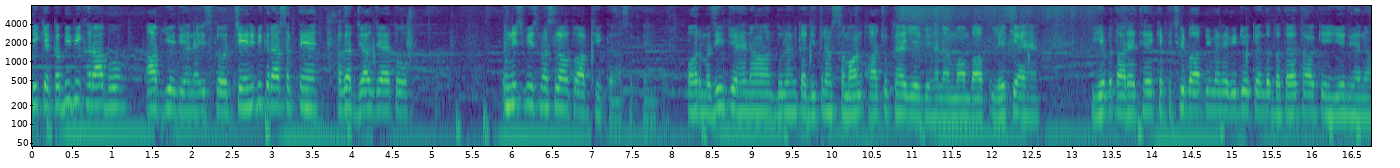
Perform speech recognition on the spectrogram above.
ठीक है, कभी भी ख़राब हो, आप ये जो है ना, इसको चेंज भी करा सकते हैं। अगर जल जाए तो उन्नीस बीस मसला हो तो आप ठीक करा सकते हैं। और मज़ीद जो है ना, दुल्हन का जितना सामान आ चुका है, ये जो है ना माँ बाप लेके आए हैं। ये बता रहे थे कि पिछली बार भी मैंने वीडियो के अंदर बताया था कि ये जो है ना,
